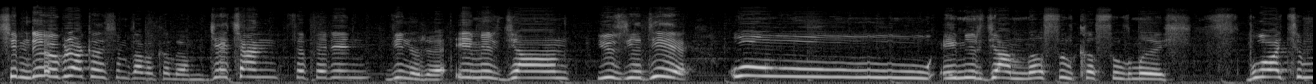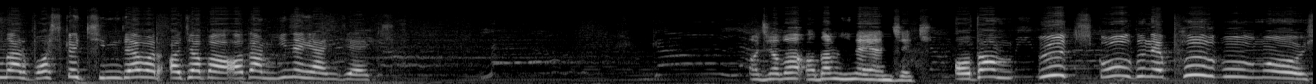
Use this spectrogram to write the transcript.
Şimdi öbür arkadaşımıza bakalım. Geçen seferin winner'ı Emircan 107. Oo! Emircan nasıl kasılmış? Bu açımlar başka kimde var acaba? Adam yine yenecek. Acaba adam yine yenecek. Adam 3 golden apple bulmuş.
